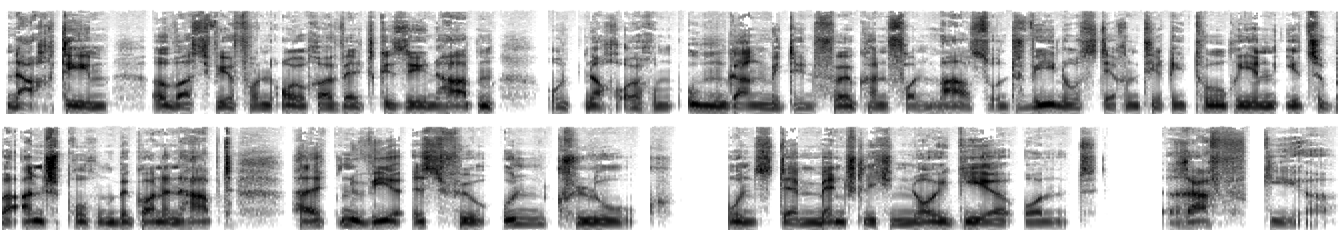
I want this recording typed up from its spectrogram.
Nach dem, was wir von eurer Welt gesehen haben und nach eurem Umgang mit den Völkern von Mars und Venus, deren Territorien ihr zu beanspruchen begonnen habt, halten wir es für unklug, uns der menschlichen Neugier und Raffgier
